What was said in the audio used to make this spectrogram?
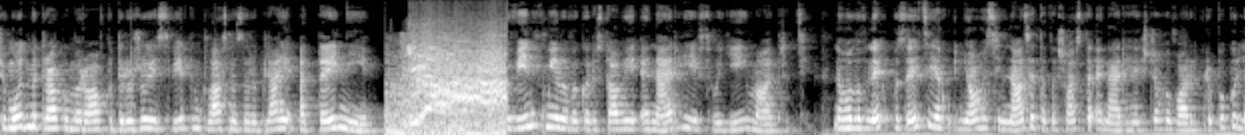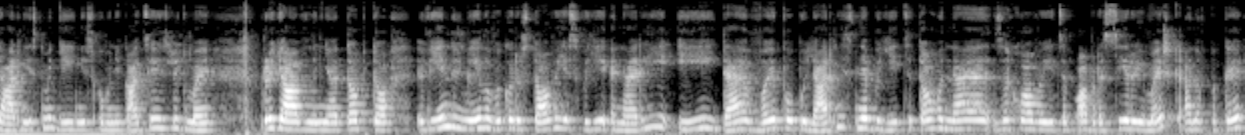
Чому Дмитро Комаров подорожує світом, класно заробляє, а ти ні? Він вміло використовує енергії в своїй матриці. На головних позиціях у нього 17 та 6 енергія, що говорить про популярність, медійність, комунікацію з людьми, проявлення. Тобто він вміло використовує свої енергії і йде в популярність, не боїться того, не заховується в образ сірої мишки, а навпаки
